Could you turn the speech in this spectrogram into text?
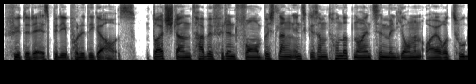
führte der SPD-Politiker aus. Deutschland habe für den Fonds bislang insgesamt 119 Millionen Euro zugesagt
